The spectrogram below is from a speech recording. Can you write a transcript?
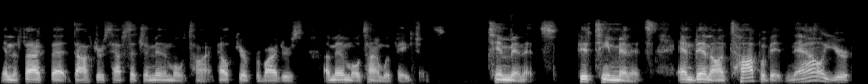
in the fact that doctors have such a minimal time, healthcare providers a minimal time with patients, 10 minutes, 15 minutes. And then on top of it, now you're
